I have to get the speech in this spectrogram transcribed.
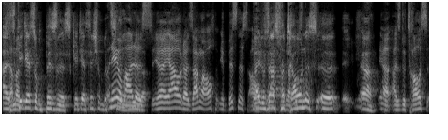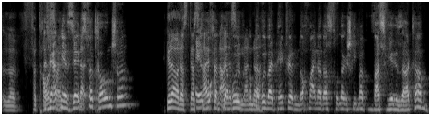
also es geht jetzt um Business, geht jetzt nicht um Beziehungen. Nee, um alles. Oder? Ja, ja, oder sagen wir auch ihr Business auch. Weil du sagst, Vertrauen ist äh, ja. Ja, also du traust oder vertraust. Also wir hatten halt, ja Selbstvertrauen schon. Genau, das das Ey, greift dann alles wohl, ineinander. Ob da wohl bei Patreon noch mal einer das drunter geschrieben hat, was wir gesagt haben.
